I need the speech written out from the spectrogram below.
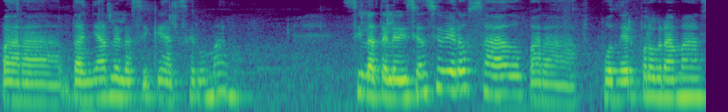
para dañarle la psique al ser humano. Si la televisión se hubiera usado para poner programas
